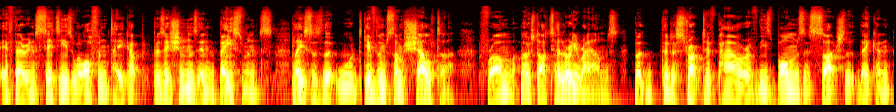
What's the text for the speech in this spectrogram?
if they're in cities, will often take up positions in basements, places that would give them some shelter from most artillery rounds. But the destructive power of these bombs is such that they can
